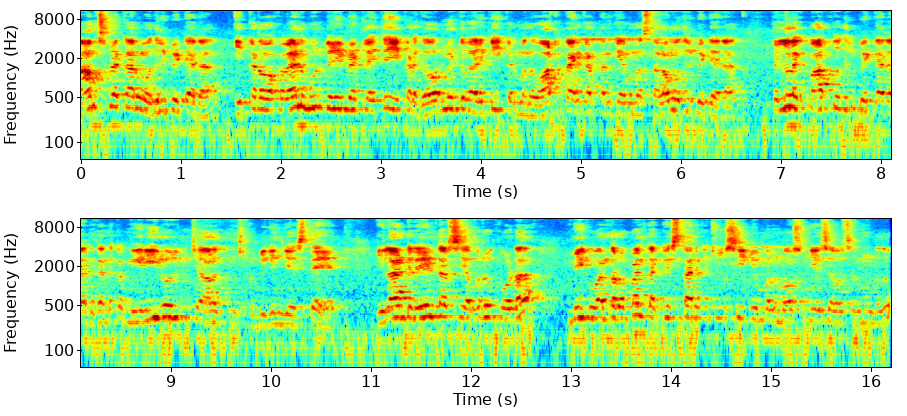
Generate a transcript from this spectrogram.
నామ్స్ ప్రకారం వదిలిపెట్టారా? ఇక్కడ ఒకవేళ ఊరికి వెళ్ళినట్లయితే ఇక్కడ గవర్నమెంట్ వారికి ఇక్కడ మన వాటర్ ట్యాంక్ కట్టడానికి ఏమైనా స్థలం వదిలిపెట్టారా? పిల్లలకి పార్క్ వదిలిపెట్టారా అని కనుక మీరు ఈ రోజు నుంచి ఆలోచించడం బిగిన్ చేస్తే ఇలాంటి రియల్టర్స్ ఎవరు కూడా మీకు వంద రూపాయలు తగ్గిస్తానికి చూసి మిమ్మల్ని మోసం చేసే అవసరం ఉండదు.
